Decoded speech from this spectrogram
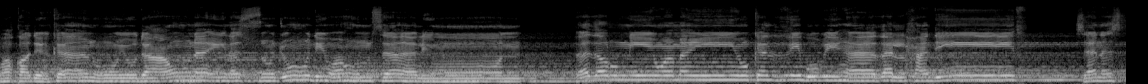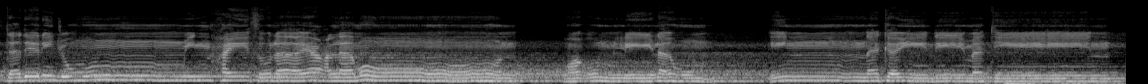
وقد كانوا يدعون إلى السجود وهم سالمون. فذرني ومن يكذب بهذا الحديث. سنستدرجهم من حيث لا يعلمون. وأملي لهم إن كيدي متين.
